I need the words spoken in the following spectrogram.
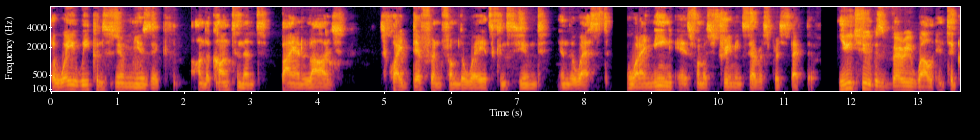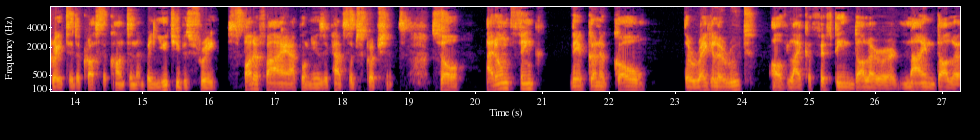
the way we consume music on the continent, by and large, is quite different from the way it's consumed in the West. What I mean is from a streaming service perspective. YouTube is very well integrated across the continent, but YouTube is free. Spotify, Apple Music have subscriptions. So I don't think they're going to go the regular route of like a $15 or $9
